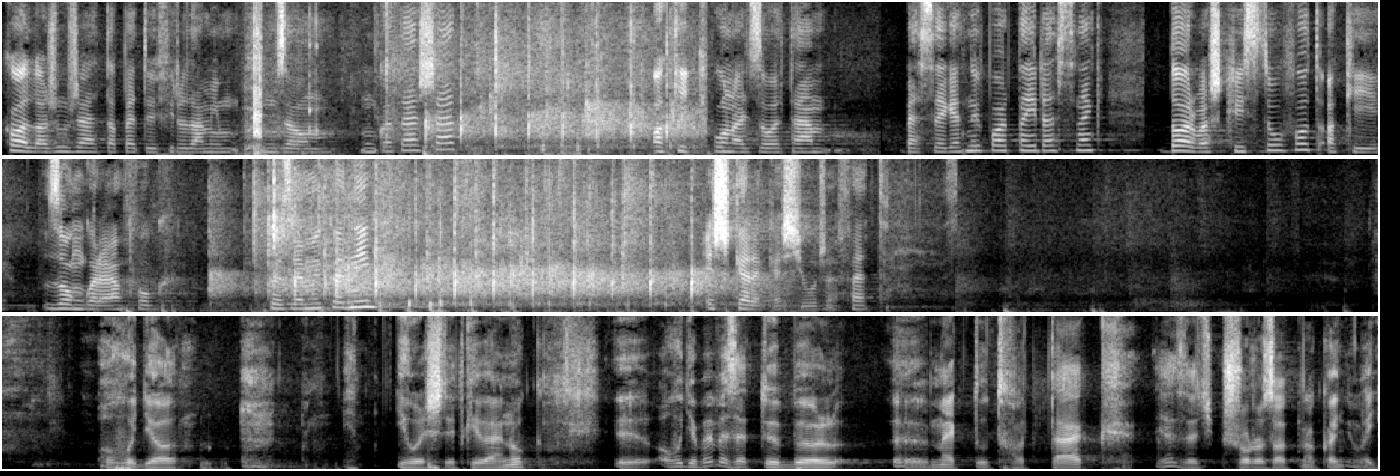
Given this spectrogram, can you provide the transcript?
Kalla Zsuzsát, a Petőfi Irodalmi Múzeum munkatársát, akik Honagy Zoltán beszélgető lesznek, Darvas Krisztófot, aki zongorán fog közreműködni, és Kerekes Józsefet. Ahogy a... Jó estét kívánok! Ahogy a bevezetőből megtudhatták, ez egy sorozatnak, vagy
